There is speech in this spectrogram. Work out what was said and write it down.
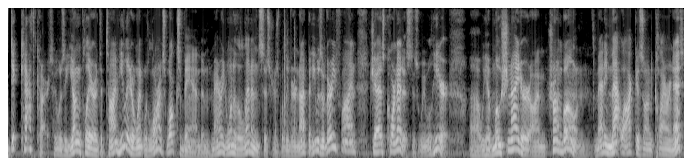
Dick Cathcart, who was a young player at the time, he later went with Lawrence Welk's band and married one of the Lennon sisters, believe it or not, but he was a very fine jazz cornetist, as we will hear. Uh, we have Mo Schneider on trombone. Matty Matlock is on clarinet.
